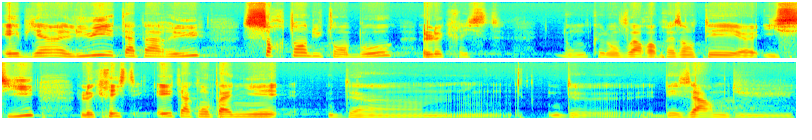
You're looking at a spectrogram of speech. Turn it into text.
eh bien, lui est apparu, sortant du tombeau, le Christ donc, que l'on voit représenté euh, ici. Le Christ est accompagné des, armes du,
